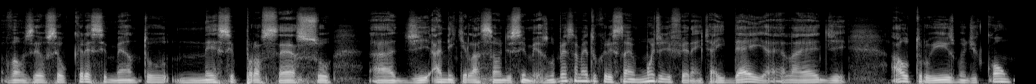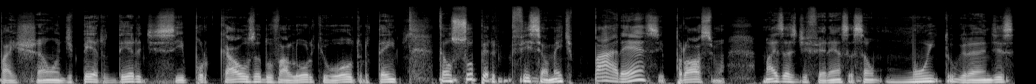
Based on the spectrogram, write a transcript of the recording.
vamos dizer, o seu crescimento nesse processo uh, de aniquilação de si mesmo. No pensamento cristão é muito diferente. A ideia ela é de altruísmo, de compaixão, de perder de si por causa do valor que o outro tem. Então, superficialmente parece próximo, mas as diferenças são muito grandes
